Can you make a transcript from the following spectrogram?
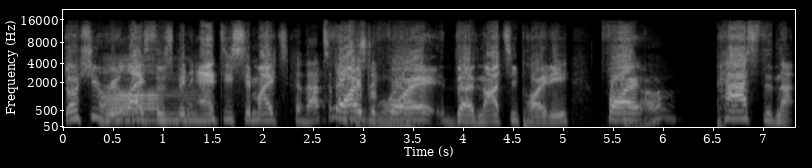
Don't you realize there's been Um, anti-Semites Yeah, that's an far before way. the Nazi Party, far Yeah? past the Nazi.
